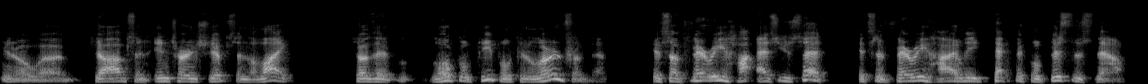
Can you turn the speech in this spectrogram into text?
you know uh, jobs and internships and the like, so that local people can learn from them. It's a very high, as you said, it's a very highly technical business now.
